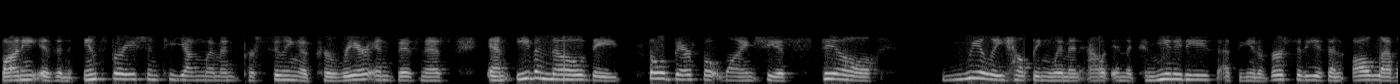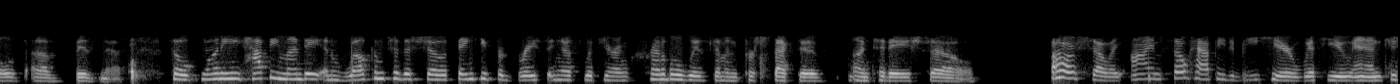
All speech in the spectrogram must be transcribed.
Bonnie is an inspiration to young women pursuing a career in business. And even though they sold Barefoot Wine, she is still really helping women out in the communities, at the universities, and all levels of business. So Bonnie, happy Monday and welcome to the show. Thank you for gracing us with your incredible wisdom and perspective on today's show. Oh, Shelly, I'm so happy to be here with you and to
